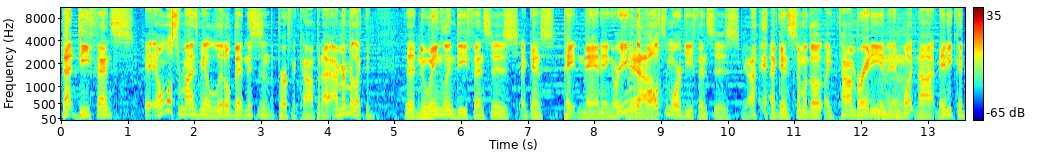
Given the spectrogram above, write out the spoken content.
that defense. It almost reminds me a little bit, and this isn't the perfect comp, but I, I remember like the the New England defenses against Peyton Manning, or even the Baltimore defenses Yeah. against some of those like Tom Brady and, and mm-hmm. whatnot. Maybe could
